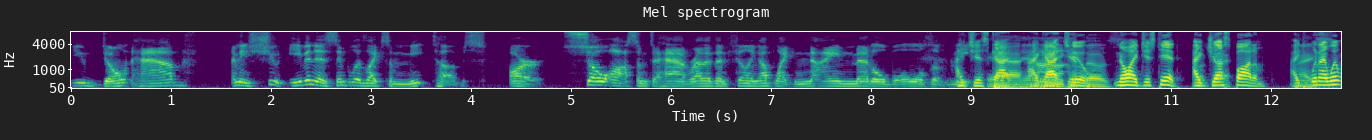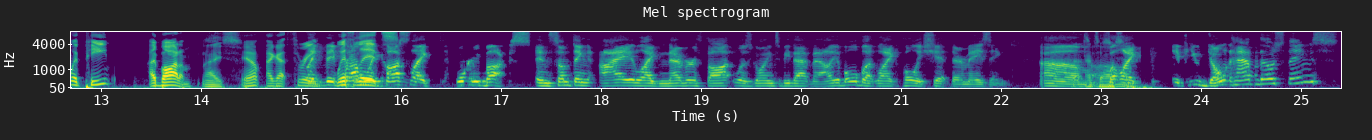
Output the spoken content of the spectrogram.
you don't have I mean shoot, even as simple as like some meat tubs are so awesome to have rather than filling up like nine metal bowls of meat. I just got yeah, I I got need to get two. No, I just did. I Okay. just bought them. I when I went with Pete, I bought them. Nice. Yep, I got three like they with probably lids. cost like 40 bucks and something i like never thought was going to be that valuable but like holy shit they're amazing um That's but like if you don't have those things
